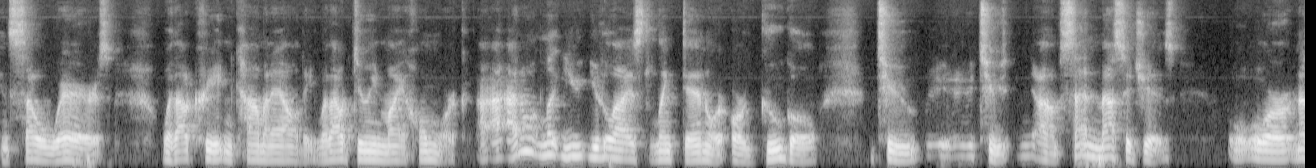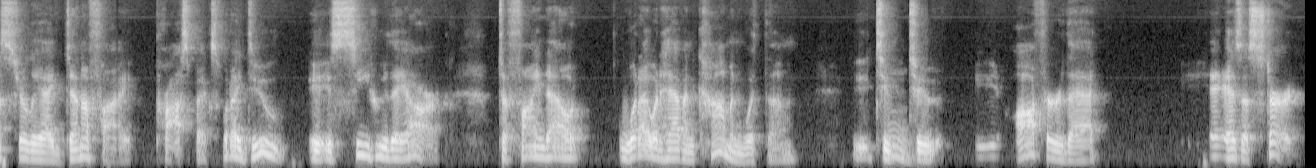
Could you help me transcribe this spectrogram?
and sell wares without creating commonality, without doing my homework, I, I don't let you utilize LinkedIn or, or Google to to um, send messages or necessarily identify prospects. What I do is see who they are to find out what I would have in common with them to mm. to offer that as a start.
